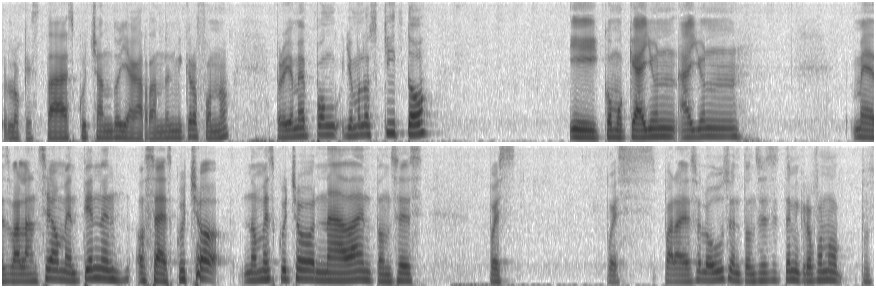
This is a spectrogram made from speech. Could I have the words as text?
lo que está escuchando y agarrando el micrófono, pero yo me pongo yo me los quito y como que hay un hay un me desbalanceo, ¿me entienden? O sea, escucho no me escucho nada, entonces pues pues para eso lo uso, entonces este micrófono pues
